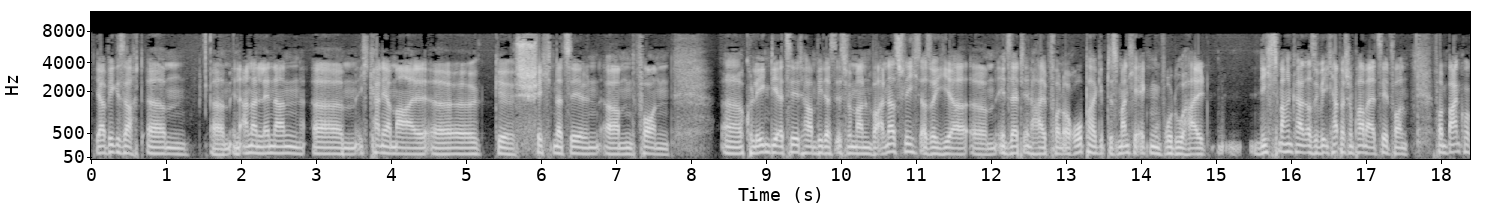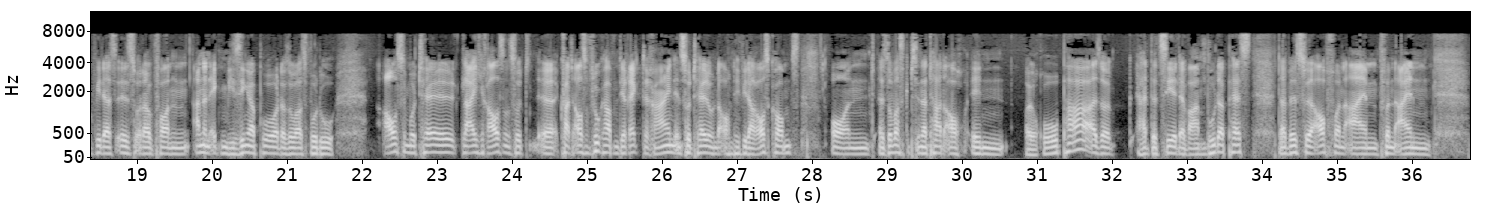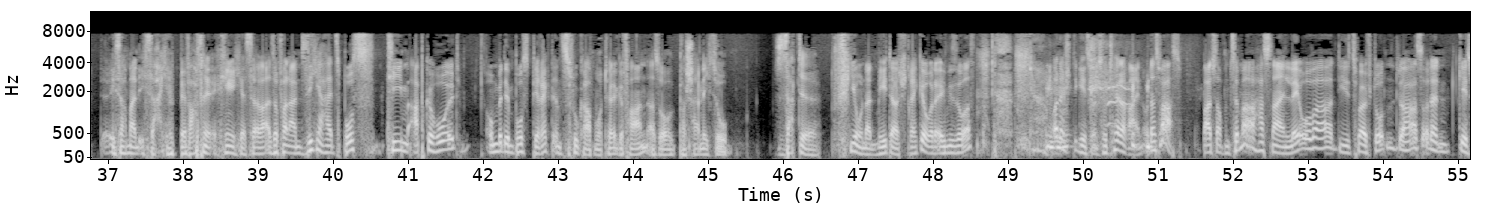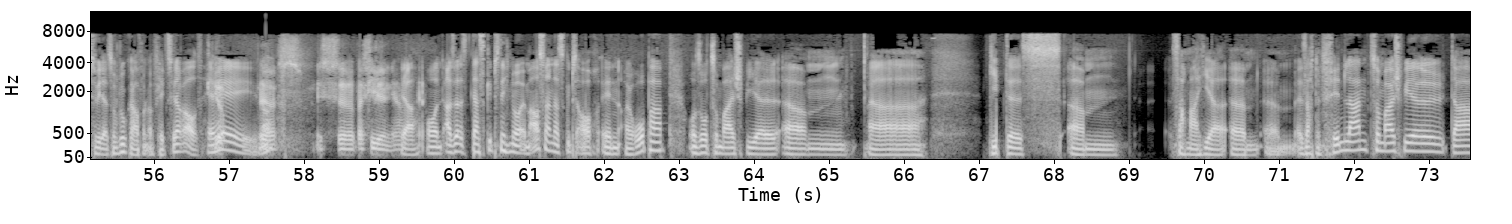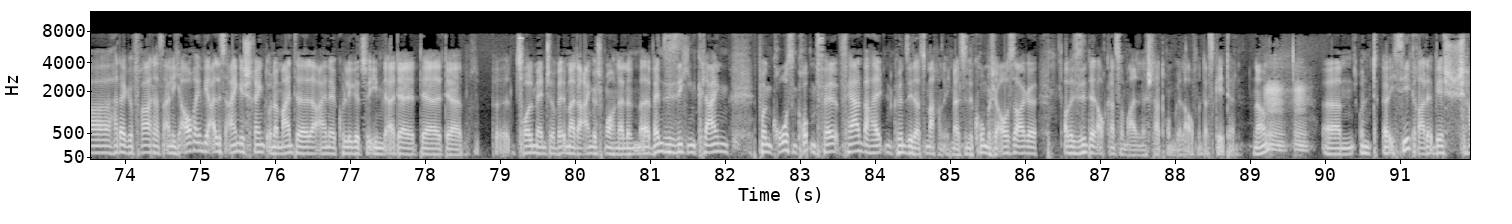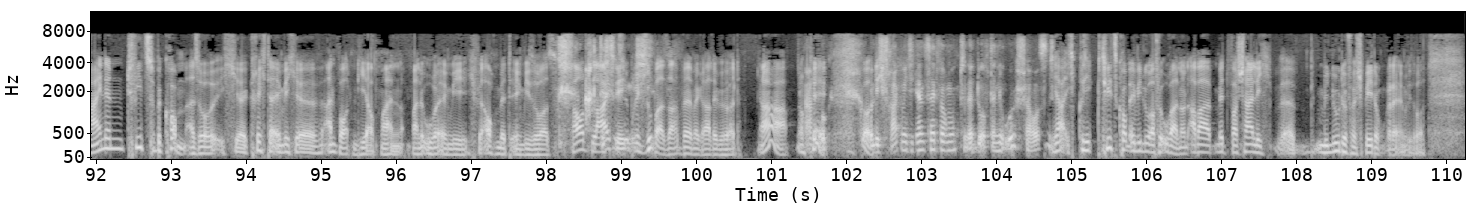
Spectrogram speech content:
ja wie gesagt, ähm, ähm, in anderen Ländern, ähm, ich kann ja mal äh, Geschichten erzählen ähm, von äh, Kollegen, die erzählt haben, wie das ist, wenn man woanders fliegt. Also hier ähm, in, selbst innerhalb von Europa gibt es manche Ecken, wo du halt nichts machen kannst. Also ich habe ja schon ein paar Mal erzählt von, von Bangkok, wie das ist, oder von anderen Ecken wie Singapur oder sowas, wo du aus dem Hotel gleich raus ins Hotel, äh, Quatsch, aus dem Flughafen direkt rein ins Hotel und auch nicht wieder rauskommst. Und äh, sowas gibt es in der Tat auch in Europa. Also er hat erzählt, er war in Budapest. Da wirst du auch von einem, von einem ich sag mal, ich sage bewaffnet klinge ich jetzt, also von einem Sicherheitsbus-Team abgeholt und mit dem Bus direkt ins Flughafenhotel gefahren, also wahrscheinlich so satte 400 Meter Strecke oder irgendwie sowas. Und dann gehst du ins Hotel rein und das war's. Bleibst auf dem Zimmer, hast einen Layover, die zwölf Stunden, die du hast, und dann gehst du wieder zum Flughafen und fliegst wieder raus. Hey, ja, ja, das ist äh, bei vielen, ja. Ja, und also das, das gibt's nicht nur im Ausland, das gibt's auch in Europa. Und so zum Beispiel ähm, äh, gibt es ähm, sag mal hier, ähm, ähm, er sagt in Finnland zum Beispiel, da hat er gefragt, hast eigentlich auch irgendwie alles eingeschränkt? Und da meinte der eine Kollege zu ihm, der, der, der, äh, Zollmensch, wer immer da angesprochen hat, äh, wenn Sie sich in kleinen, von großen Gruppen fernbehalten, können Sie das machen. Ich meine, das ist eine komische Aussage, aber Sie sind dann auch ganz normal in der Stadt rumgelaufen, das geht dann. Ne? Mhm. Ähm, und äh, ich sehe gerade, wir scheinen Tweets zu bekommen. Also ich äh, kriege da irgendwelche Antworten hier auf, mein, auf meine Uhr irgendwie. Ich will auch mit irgendwie sowas. Sound Live ist übrigens super, werden wir gerade gehört. Ah, okay. Ah, okay. Und ich frage mich die ganze Zeit, warum du auf deine Uhr schaust. Ja, ich, die Tweets kommen irgendwie nur auf der Uhr an, und, aber mit wahrscheinlich äh, Minute Verspätung oder irgendwie sowas.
